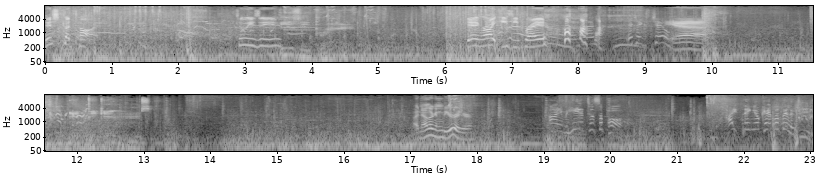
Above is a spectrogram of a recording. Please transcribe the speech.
Katan. Too easy. Dang right, easy prey. It takes two. yeah. I know they're gonna be right here. I am here to support. Heightening your capabilities.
